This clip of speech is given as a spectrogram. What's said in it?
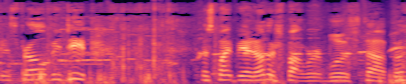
it's probably deep. This might be another spot where it blew its top, huh?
